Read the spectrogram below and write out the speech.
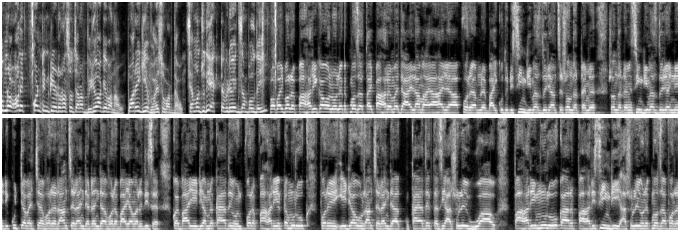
তোমরা অনেক কন্টেন্ট ক্রিয়েটর আছো যারা ভিডিও আগে বানাও, পরে গিয়ে ভয়েস ওভার দাও। যেমন যদি একটা ভিডিও এক্সাম্পল দেই। সবাই বলে, পাহাড়ি খাওয়ানো অনেক মজা। তাই পাহাড়ের মধ্যে আইলাম, আয়া হাইরা, পরে আপনি বাইকও দুটি চিংড়ি মাছ ধরে আনছে সন্ধ্যার টাইমে সন্ধ্যার টাইমে চিংড়ি মাছ ধরে আইনে এটি কুটটা বাচ্চা পরে রাঁধছে রান্দা টান্দা পরে ভাই আমার দিছে। কয়, ভাই, এটি আপনি কায়া দেখুন পরে পাহাড়ি একটা মুরুক পরে এইটাও রাঁধছে রান্দা কায়া দেখতাছি আসলে ওয়াও পাহাড়ি মুরুক আর পাহাড়ি চিংড়ি আসলে অনেক মজা। পরে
